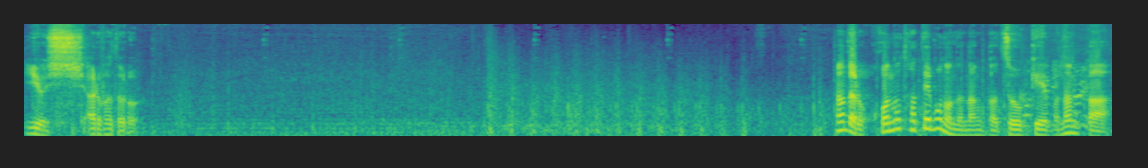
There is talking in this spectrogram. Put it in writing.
よし、アルファ取ろう。なんだろう、この建物のなんか造形もなんか、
